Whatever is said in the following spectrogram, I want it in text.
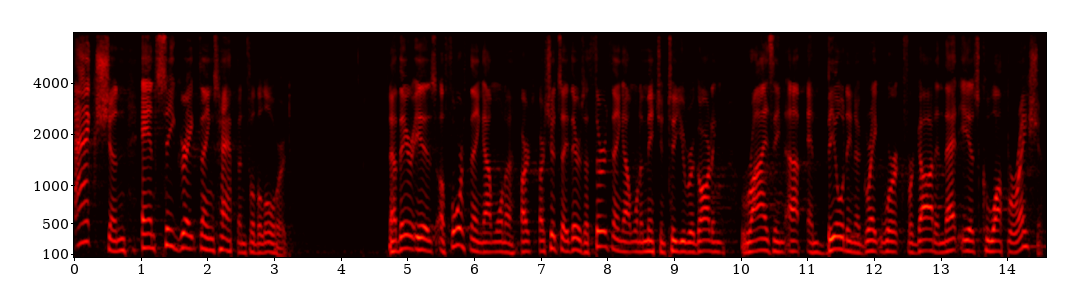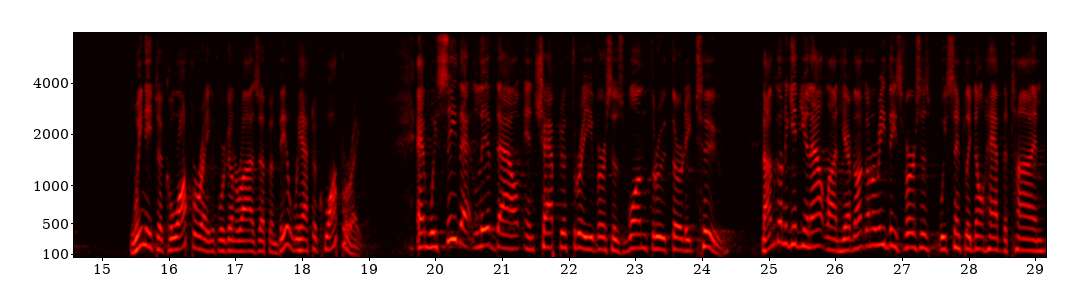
action and see great things happen for the Lord. Now, there is a fourth thing I want to, or, or I should say, there's a third thing I want to mention to you regarding rising up and building a great work for God, and that is cooperation. We need to cooperate if we're going to rise up and build. We have to cooperate. And we see that lived out in chapter 3, verses 1 through 32. Now, I'm going to give you an outline here. I'm not going to read these verses. We simply don't have the time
